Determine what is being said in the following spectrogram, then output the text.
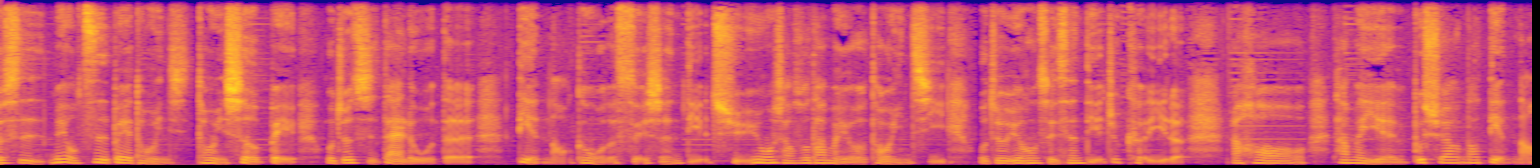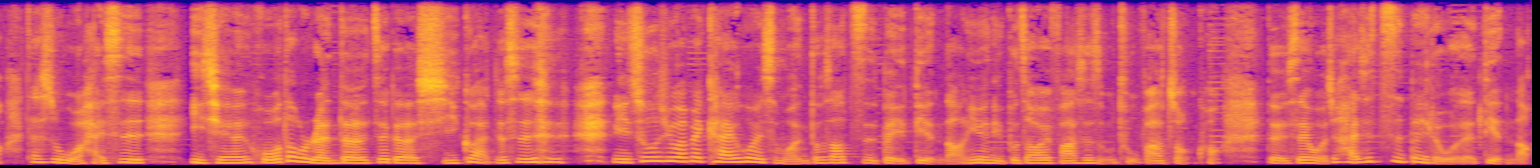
就是没有自备投影投影设备，我就只带了我的电脑跟我的随身碟去，因为我想说他们有投影机，我就用随身碟就可以了。然后他们也不需要用到电脑，但是我还是以前活动人的这个习惯，就是 你出去外面开会什么，你都是要自备电脑，因为你不知道会发生什么突发状况。对，所以我就还是自备了我的电脑，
